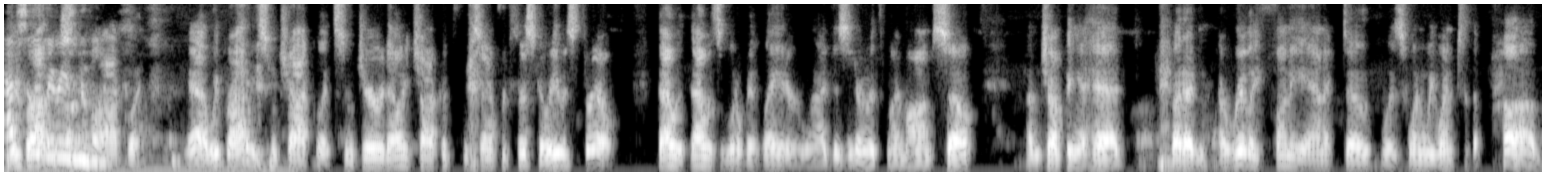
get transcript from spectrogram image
Absolutely reasonable. Chocolate. Yeah, we brought him some chocolate, some Ghirardelli chocolate from San Francisco. He was thrilled. That was that was a little bit later when I visited with my mom. So I'm jumping ahead. But a, a really funny anecdote was when we went to the pub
